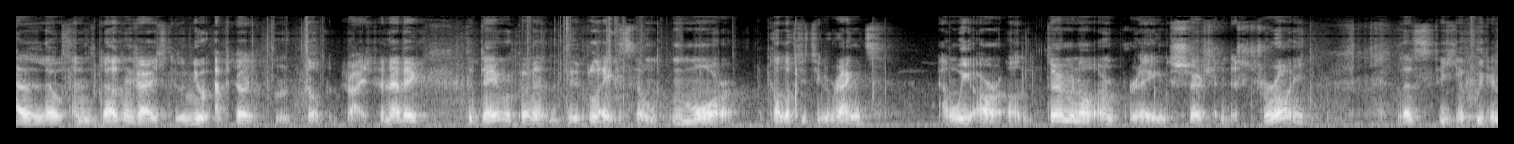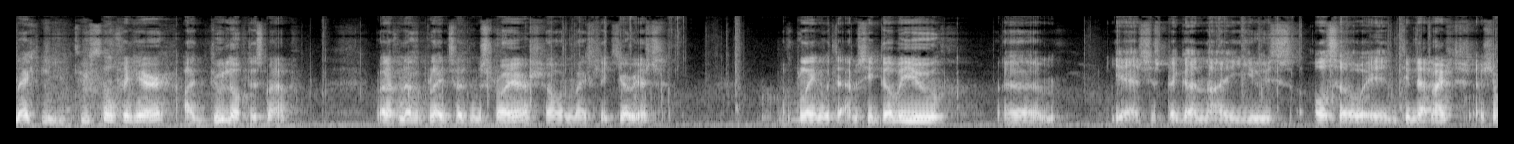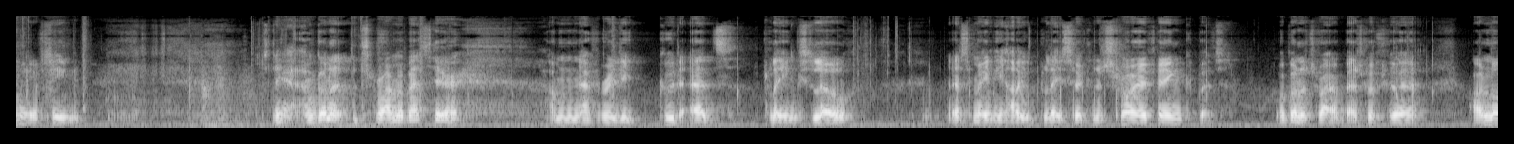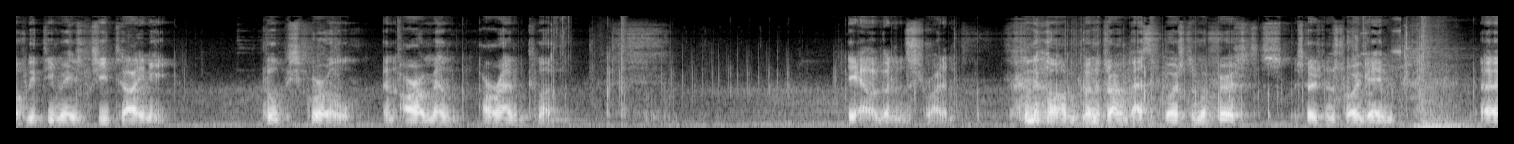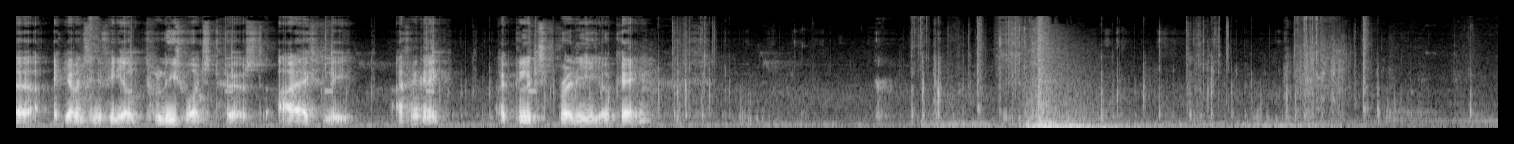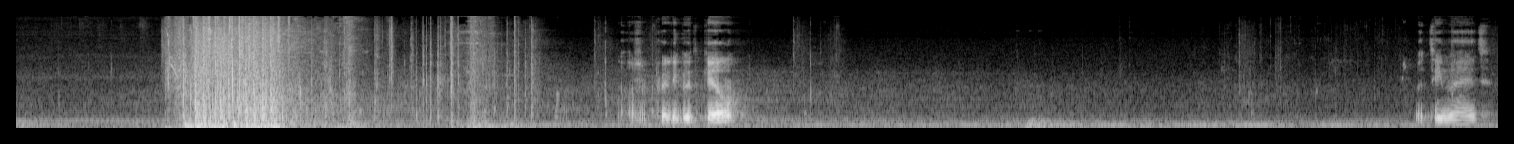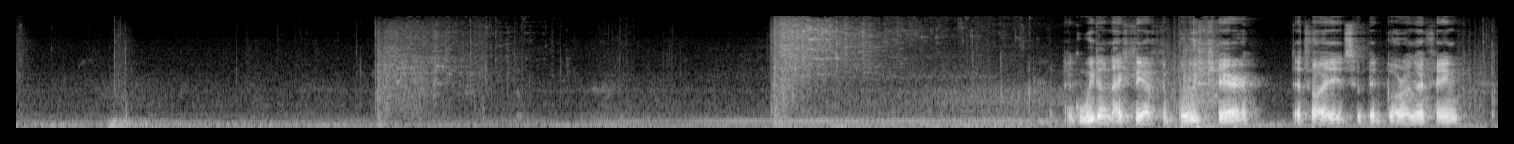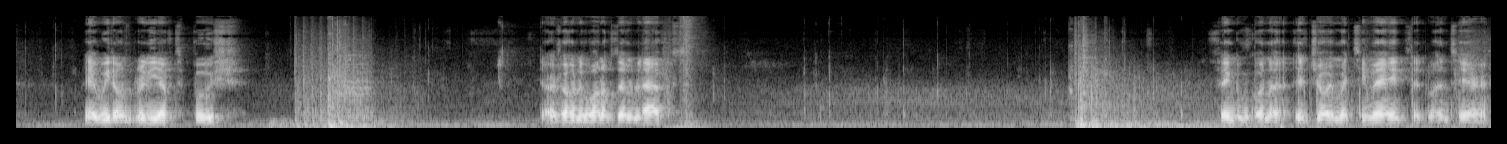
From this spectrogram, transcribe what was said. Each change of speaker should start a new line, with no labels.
Hello and welcome guys to a new episode on Top Drive Fanatic. Today we're gonna play some more Call of Duty Ranked and we are on Terminal and playing Search and Destroy. Let's see if we can actually do something here. I do love this map, but I've never played Search and Destroyer, so I'm actually curious. I'm playing with the MCW. Um, yeah, it's just the gun I use also in Team Deathmatch, as you may have seen. So yeah, I'm gonna try my best here. I'm never really good at playing slow. That's mainly how you play Search and Destroy, I think, but we're gonna try our best with uh, our lovely teammates G Tiny, Pulpy Squirrel, and RMM, RM Club. Yeah, we're gonna destroy them. no, I'm gonna try my best, of course. My first Search and Destroy game. Uh, if you haven't seen the video, please watch it first. I actually, I think I, I glitched pretty okay. That was a pretty good kill. Teammate. Like we don't actually have to push here. That's why it's a bit boring, I think. Yeah, we don't really have to push. There's only one of them left. Think I'm gonna join my teammate that went here.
